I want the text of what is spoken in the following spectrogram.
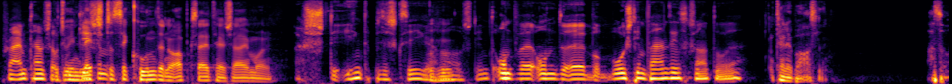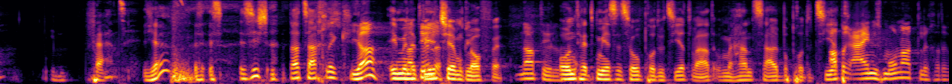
Primetime Show. Wo du in letzter Sekunde noch abgesagt hast einmal. Ach, stimmt, irgendetwas hast du gesehen, mhm. ja, stimmt. Und, und äh, wo ist die im Fernsehen ausgestrahlt worden? Tele Basel. Also Fernsehen. Ja, es, es ist tatsächlich ja, in einem natürlich. Bildschirm gelaufen. Natürlich. Und hat mir so produziert werden und wir haben es selber produziert. Aber eines monatlich, oder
